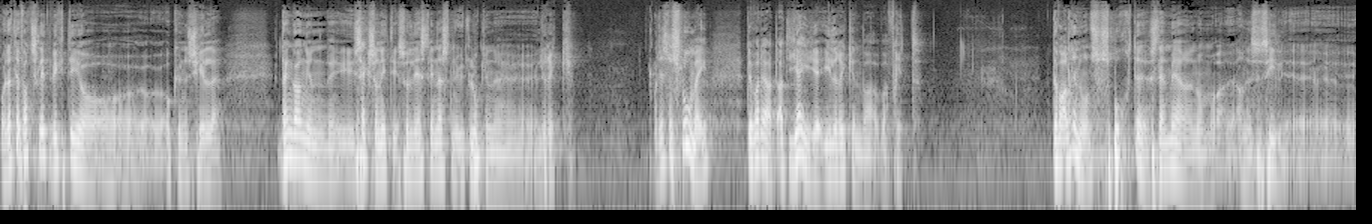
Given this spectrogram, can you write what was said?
Og dette er faktisk litt viktig å, å, å kunne skille. Den gangen, i 96, så leste jeg nesten utelukkende lyrikk. Og Det som slo meg, det var det at, at jeget i lyrikken var, var, fritt. Det var aldri noen som spurte Stenmeren om Anne Cecilie eh,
